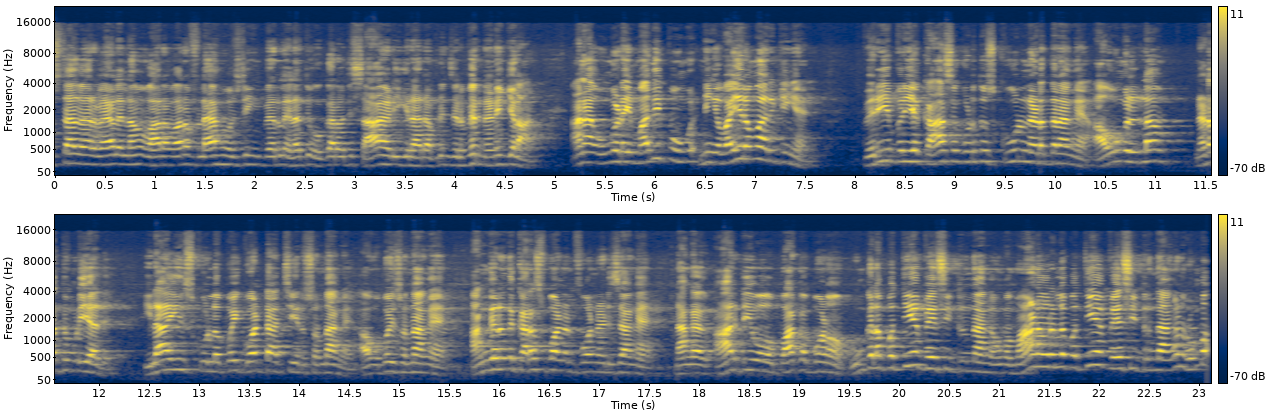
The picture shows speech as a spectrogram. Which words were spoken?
உஸ்தாத் வேற வேலை இல்லாம வார வாரம் பிளாக் ஹோஸ்டிங் பேர்ல எல்லாத்தையும் உட்கார வச்சு சாக அடிக்கிறாரு அப்படின்னு சில பேர் நினைக்கலாம். ஆனா உங்களுடைய மதிப்பு உங்க நீங்க வைரமா இருக்கீங்க. பெரிய பெரிய காசு கொடுத்து ஸ்கூல் நடத்துறாங்க. அவங்களெல்லாம் நடத்த முடியாது. இலாயி ஸ்கூல்ல போய் கோட்டாட்சியர் சொன்னாங்க. அவங்க போய் சொன்னாங்க அங்கிருந்து கரஸ்பாண்டன்ட் ஃபோன் அடிச்சாங்க. நாங்க ஆர்டிஓ பார்க்க போனோம். உங்களை பத்தியே பேசிட்டு இருந்தாங்க. உங்க மாணவர்களை பத்தியே பேசிட்டு இருந்தாங்கன்னு ரொம்ப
